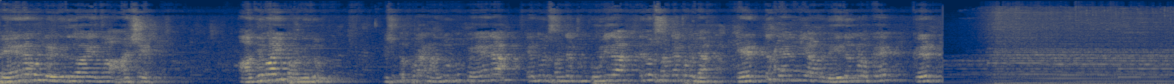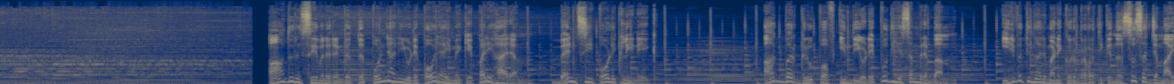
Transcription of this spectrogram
പേന കൊണ്ട് എഴുതുക എന്ന ആശയം ആദ്യമായി പറഞ്ഞതും വിശുദ്ധ ഖുറാൻ അതിനു മുമ്പ് പേന എന്നൊരു സങ്കല്പം കൂലിക എന്നൊരു സങ്കല്പമില്ല. കേട്ട് കേൾവിയാണ് വേദങ്ങളൊക്കെ കേട്ട് ആതുര സേവന രംഗത്ത് പൊന്നാനിയുടെ പോരായ്മയ്ക്ക് പരിഹാരം Benzy polyclinic. Akbar group of ഇന്ത്യയുടെ പുതിയ സംരംഭം. ഇരുപത്തിനാല് മണിക്കൂറും പ്രവർത്തിക്കുന്ന സുസജ്ജമായ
